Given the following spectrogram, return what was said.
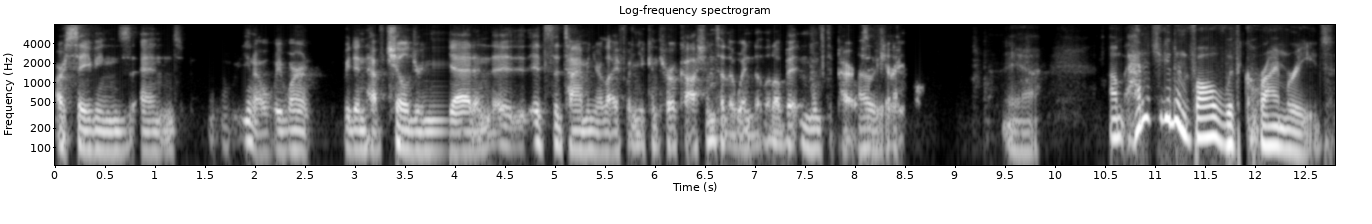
our savings, and you know we weren't we didn't have children yet, and it, it's the time in your life when you can throw caution to the wind a little bit and move to Paris oh, if yeah. you're able. Yeah. Um, how did you get involved with CrimeReads?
